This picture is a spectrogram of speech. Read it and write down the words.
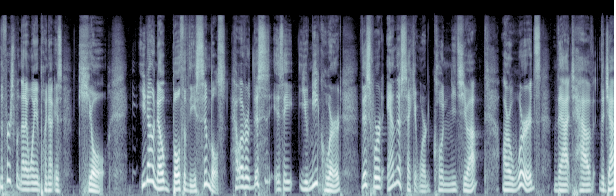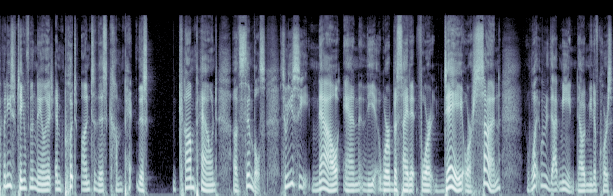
The first one that I want you to point out is kyo. You now know both of these symbols. However, this is a unique word. This word and the second word, konnichiwa, are words that have the Japanese have taken from the language and put onto this compa- this compound of symbols. So when you see now and the word beside it for day or sun, what would that mean? That would mean, of course,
